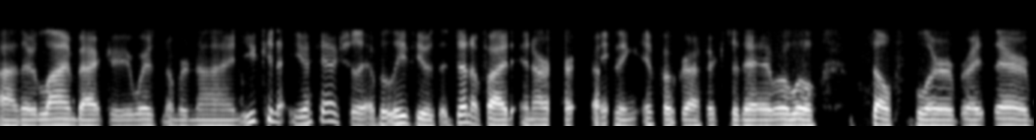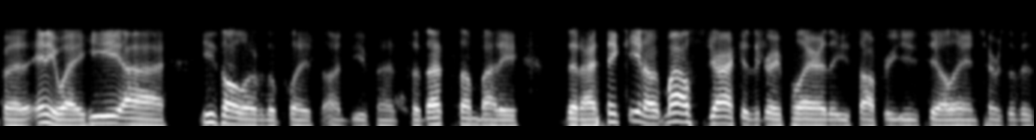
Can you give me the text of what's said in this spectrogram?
uh, their linebacker. He wears number nine. You can you can actually I believe he was identified in our amazing infographic today. A little self blurb right there. But anyway, he uh, he's all over the place on defense. So that's somebody that I think you know Myles Jack is a great player that you saw for UCLA in terms of his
